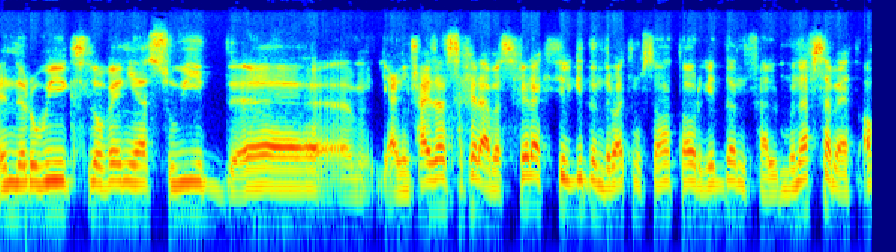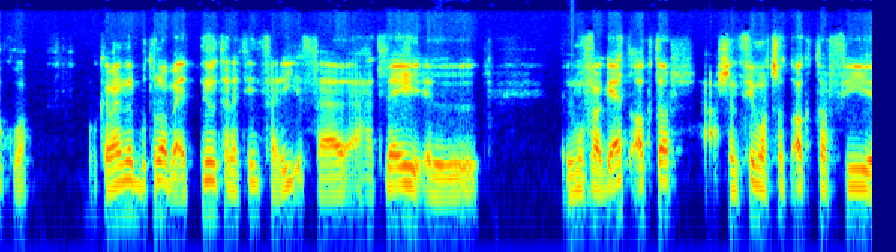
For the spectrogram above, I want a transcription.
النرويج سلوفينيا السويد آه، يعني مش عايز انسى فرقة بس فرق كتير جدا دلوقتي مستواها اتطور جدا فالمنافسة بقت أقوى. وكمان البطولة بقت 32 فريق فهتلاقي ال- المفاجآت أكتر عشان في ماتشات أكتر في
